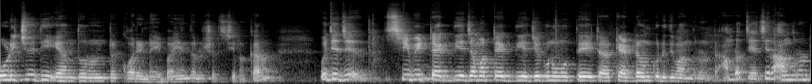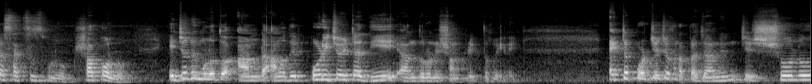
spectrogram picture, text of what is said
পরিচয় দিয়ে এই আন্দোলনটা করে নাই বা এই আন্দোলনের সাথে ছিল। কারণ ওই যে যে শিবির ট্যাগ দিয়ে জামার ট্যাগ দিয়ে যে কোনো মতে এটা ক্যাট ডাউন করে দেবো আন্দোলনটা। আমরা চেয়েছিলাম আন্দোলনটা সাকসেসফুল হোক, সফল হোক। এই জন্য মূলত আমরা আমাদের পরিচয়টা দিয়ে আন্দোলনে সম্পৃক্ত হয়ে নাই। একটা পর্যায়ে যখন আপনারা জানেন যে ষোলো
